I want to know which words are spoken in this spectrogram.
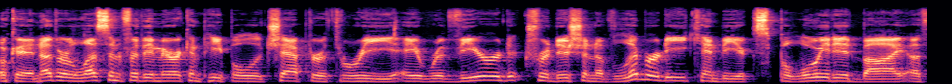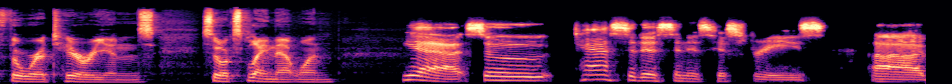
Okay, another lesson for the American people, chapter three. A revered tradition of liberty can be exploited by authoritarians. So, explain that one. Yeah, so Tacitus in his histories uh,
